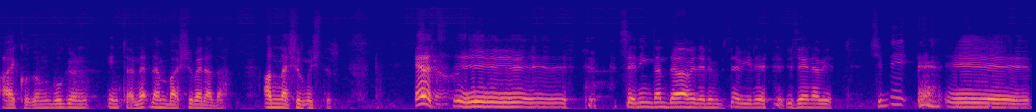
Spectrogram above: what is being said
Aykut'un bugün internetten başı belada. Anlaşılmıştır. Evet. eee, seninden devam edelim sevgili Hüseyin abi. Şimdi eee,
